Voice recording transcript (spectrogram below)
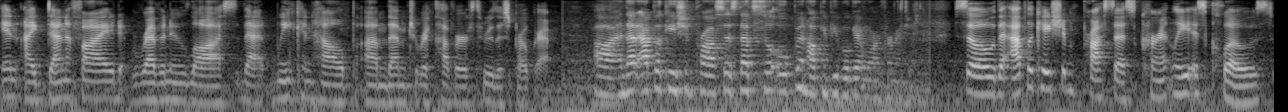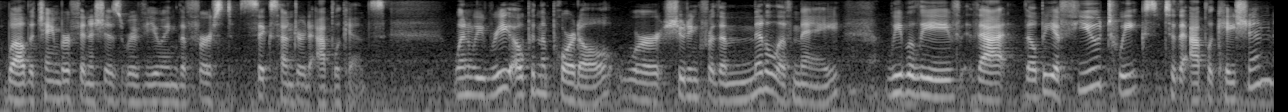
an identified revenue loss that we can help um, them to recover through this program. Uh, and that application process, that's still open. How can people get more information? So the application process currently is closed while the Chamber finishes reviewing the first 600 applicants. When we reopen the portal, we're shooting for the middle of May. We believe that there'll be a few tweaks to the application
